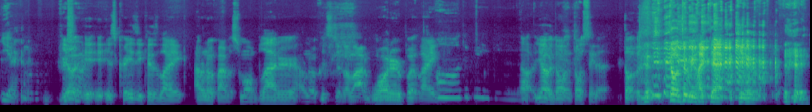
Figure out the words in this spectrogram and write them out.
Yeah. Yeah, for yo, sure. it, it, it's crazy because like I don't know if I have a small bladder. I don't know if it's just a lot of water, mm-hmm. but like, oh, the baby. oh, yo, don't don't say that. Don't don't do me like that, Kim.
